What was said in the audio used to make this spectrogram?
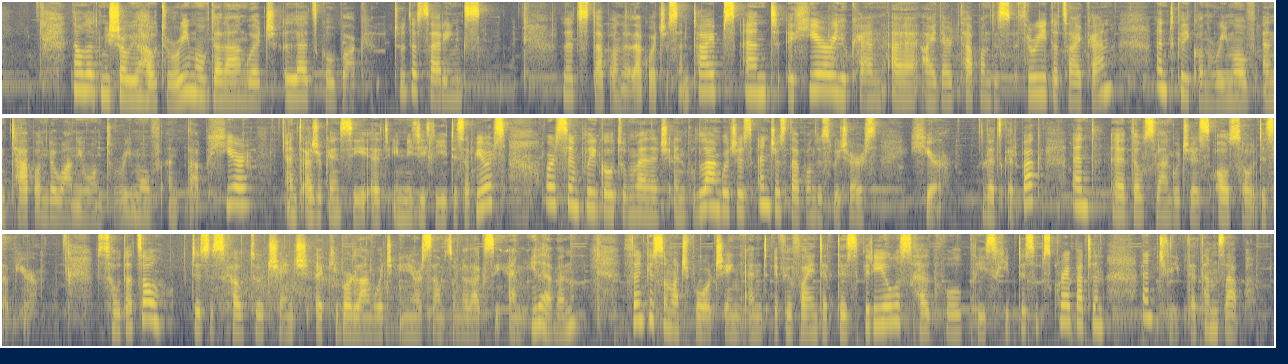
Now let me show you how to remove the language. Let's go back to the settings. Let's tap on the languages and types and here you can uh, either tap on this three dots icon and click on remove and tap on the one you want to remove and tap here and as you can see it immediately disappears or simply go to manage input languages and just tap on the switchers here let's get back and uh, those languages also disappear so that's all this is how to change a keyboard language in your Samsung Galaxy M11. Thank you so much for watching and if you find that this video was helpful please hit the subscribe button and leave the thumbs up.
